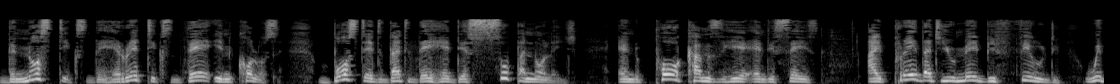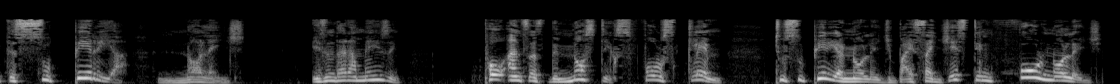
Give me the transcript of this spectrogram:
The Gnostics, the heretics there in Colossus, boasted that they had a super knowledge. And Paul comes here and he says, I pray that you may be filled with the superior knowledge. Isn't that amazing? Paul answers the Gnostics' false claim to superior knowledge by suggesting full knowledge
